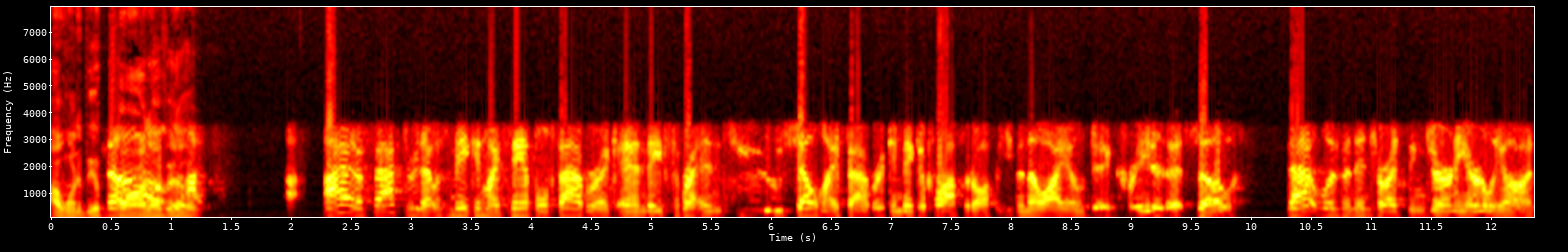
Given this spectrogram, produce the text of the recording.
I want to be a no, part of it? Or? I, had a factory that was making my sample fabric, and they threatened to sell my fabric and make a profit off it, even though I owned it and created it. So that was an interesting journey early on.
